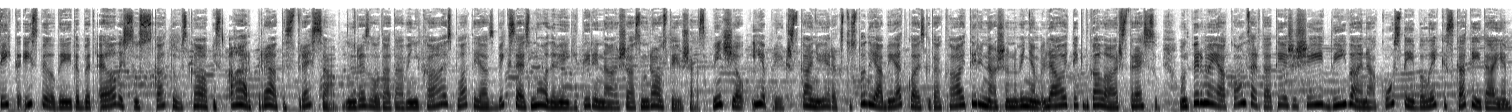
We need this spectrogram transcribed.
tika izpildīta, bet Elvis uz skatuves kāpis ārprāta stresā, un rezultātā viņa kājas platajās biksēs nodevīgi tirinājušās un raustījušās. Viņš jau iepriekš skaņu ierakstu studijā bija atklājis, ka tā kāju tirināšana viņam ļauj tikt galā ar stresu. Un pirmajā koncertā tieši šī dīvainā kustība lika skatītājiem,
